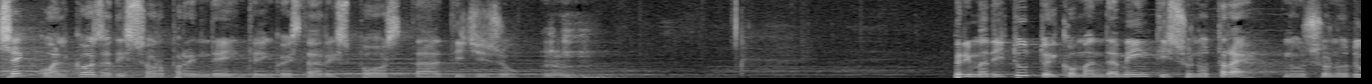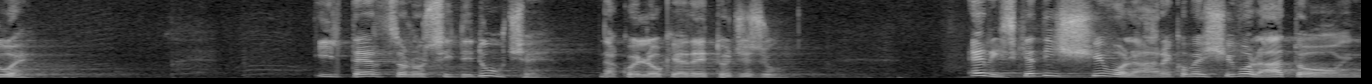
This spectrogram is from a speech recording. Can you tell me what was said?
c'è qualcosa di sorprendente in questa risposta di Gesù. Prima di tutto i comandamenti sono tre, non sono due. Il terzo lo si deduce da quello che ha detto Gesù e rischia di scivolare come è scivolato in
